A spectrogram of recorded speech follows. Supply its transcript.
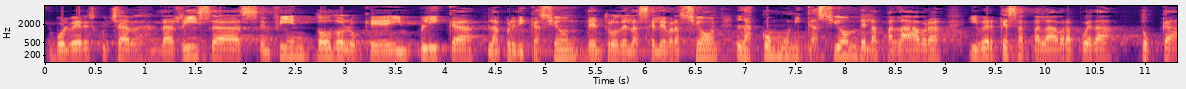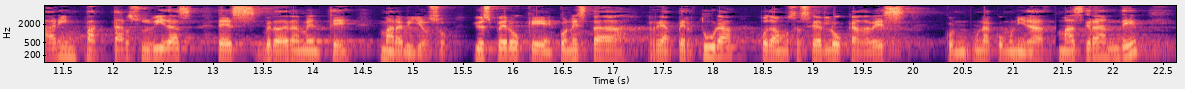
Volver a escuchar las risas, en fin, todo lo que implica la predicación dentro de la celebración, la comunicación de la palabra y ver que esa palabra pueda tocar, impactar sus vidas, es verdaderamente maravilloso. Yo espero que con esta reapertura podamos hacerlo cada vez con una comunidad más grande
